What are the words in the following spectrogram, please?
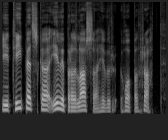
Hí tíbetska yfirbræð Lhasa hefur hopað hratt.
